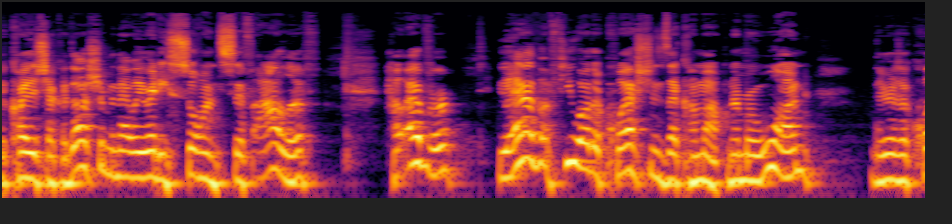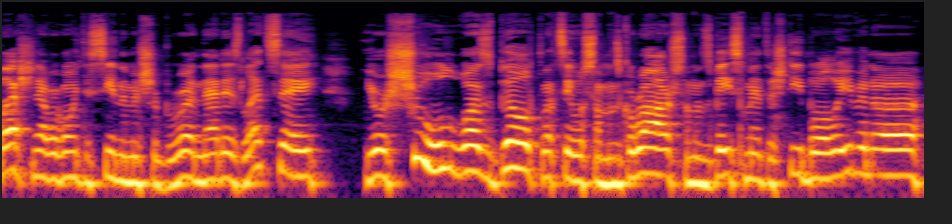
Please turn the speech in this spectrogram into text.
the Kodesh Hakadoshim, and that we already saw in Sif Aleph. However, you have a few other questions that come up. Number one, there's a question that we're going to see in the Mishnah and that is, let's say your shul was built, let's say it was someone's garage, someone's basement, a shtibol, even a,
